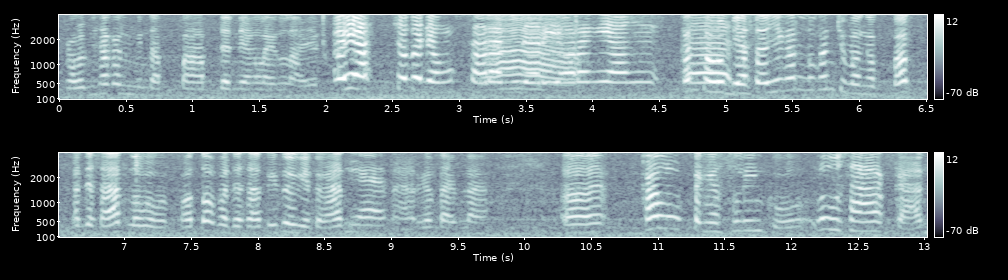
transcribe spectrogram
kalau misalkan minta pub dan yang lain-lain. oh ya coba dong saran Ah. dari orang yang Kan eh, kalau biasanya kan lu kan cuma nge-pub pada saat lo foto pada saat itu gitu kan. Yes. Nah, real time. Nah, eh, kalau pengen selingkuh, lo usahakan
